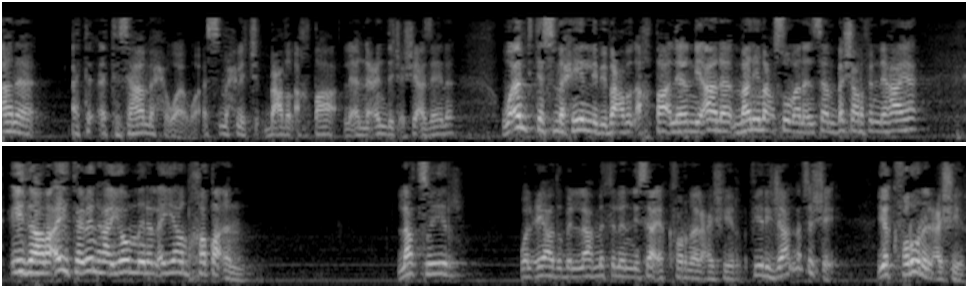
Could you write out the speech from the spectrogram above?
أنا أتسامح وأسمح لك بعض الأخطاء لأن عندك أشياء زينة. وأنت تسمحين لي ببعض الأخطاء لأني أنا ماني معصوم أنا إنسان بشر في النهاية. إذا رأيت منها يوم من الأيام خطأ. لا تصير. والعياذ بالله مثل النساء يكفرن العشير. في رجال نفس الشيء. يكفرون العشير.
